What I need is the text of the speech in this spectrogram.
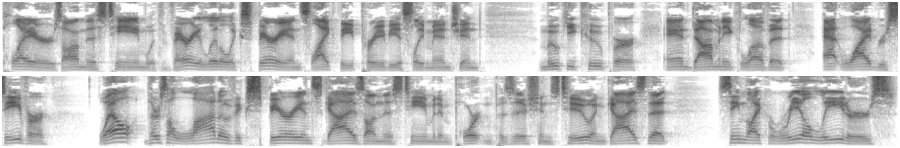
players on this team with very little experience, like the previously mentioned Mookie Cooper and Dominique Lovett at wide receiver, well, there's a lot of experienced guys on this team in important positions too, and guys that seem like real leaders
